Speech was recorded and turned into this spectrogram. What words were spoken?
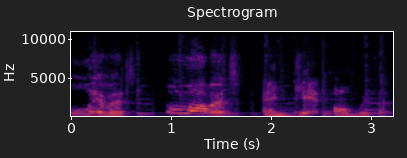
live it, love it, and get on with it.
